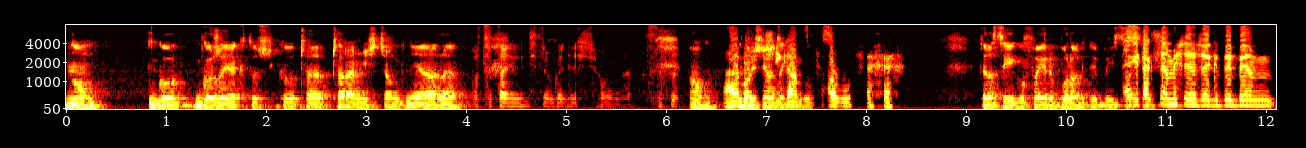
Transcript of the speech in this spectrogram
No. Go, gorzej jak ktoś go cza, czarami ściągnie, ale... Bo tutaj niczym go nie ściągnę. O, Albo cikam takiego, skału. teraz takiego firebola gdybyś Ej, tak sobie myślę, że gdybym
